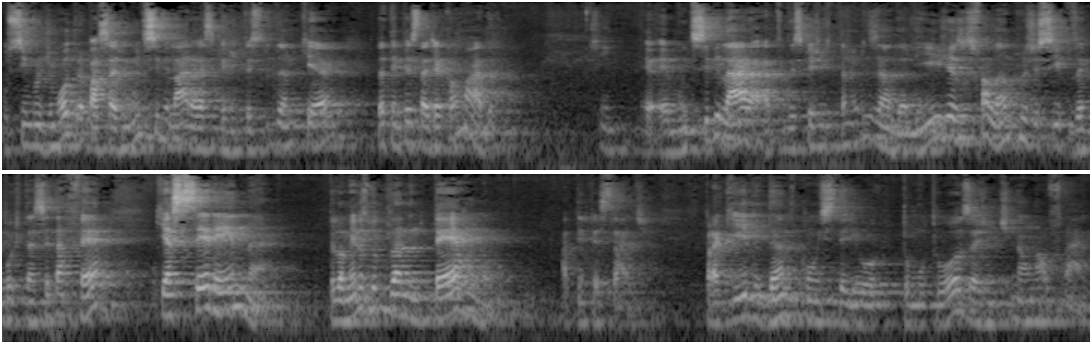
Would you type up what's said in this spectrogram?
o símbolo de uma outra passagem muito similar a essa que a gente está estudando, que é da tempestade acalmada. Sim. É, é muito similar a, tudo isso que a gente está analisando. Ali Jesus falando para os discípulos a importância da fé que é serena pelo menos no plano interno, a tempestade, para que lidando com o exterior tumultuoso a gente não naufrague.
